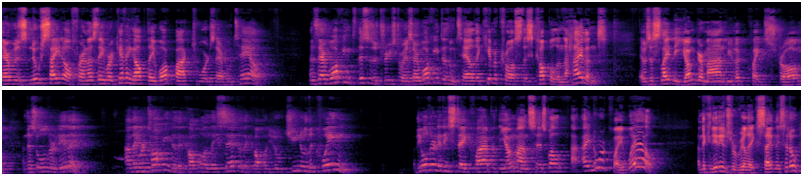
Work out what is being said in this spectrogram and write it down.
there was no sight of her. And as they were giving up, they walked back towards their hotel. As they're walking, this is a true story, as they're walking to the hotel, they came across this couple in the Highlands. It was a slightly younger man who looked quite strong, and this older lady. And they were talking to the couple, and they said to the couple, You know, do you know the Queen? The older lady stayed quiet, but the young man says, Well, I know her quite well. And the Canadians were really excited. and They said, Oh,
